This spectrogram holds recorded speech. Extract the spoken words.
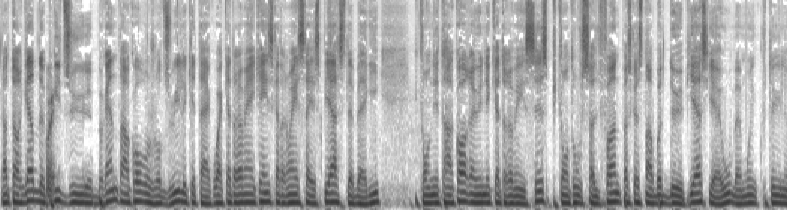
Quand on regarde le prix du Brent encore aujourd'hui, qui est à quoi, 95, 96 piastres le baril, puis qu'on est encore à 1,86 puis qu'on trouve ça le fun parce que c'est en bas de 2 pièces, il y a où? Ben moi, écoutez, là,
